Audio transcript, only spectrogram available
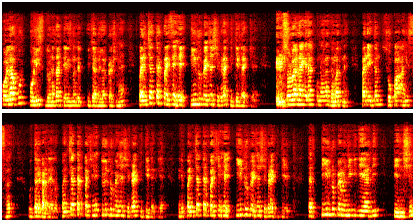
कोल्हापूर पोलीस दोन हजार तेवीसमध्ये विचारलेला प्रश्न आहे. पंच्याहत्तर पैसे हे तीन रुपयाच्या शेकडा किती टक्के आहे? सोडवायला गेला कुणाला जमत नाही. पण एकदम सोपा आणि सहज उत्तर काढता येतो. पंच्याहत्तर पैसे हे तीन रुपयाच्या शेकडा किती टक्के आहे? म्हणजे पंच्याहत्तर पैसे हे तीन रुपयाच्या शेकडा किती आहेत? तर तीन रुपये म्हणजे किती आहे आधी? तीनशे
